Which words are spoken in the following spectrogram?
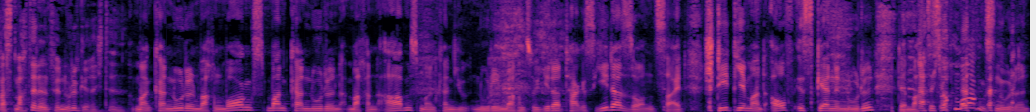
was macht er denn für Nudelgerichte? Man kann Nudeln machen morgens, man kann Nudeln machen abends, man kann Nudeln machen zu jeder Tages-, jeder Sonnenzeit. Steht jemand auf, isst gerne Nudeln, der macht sich auch morgens Nudeln.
